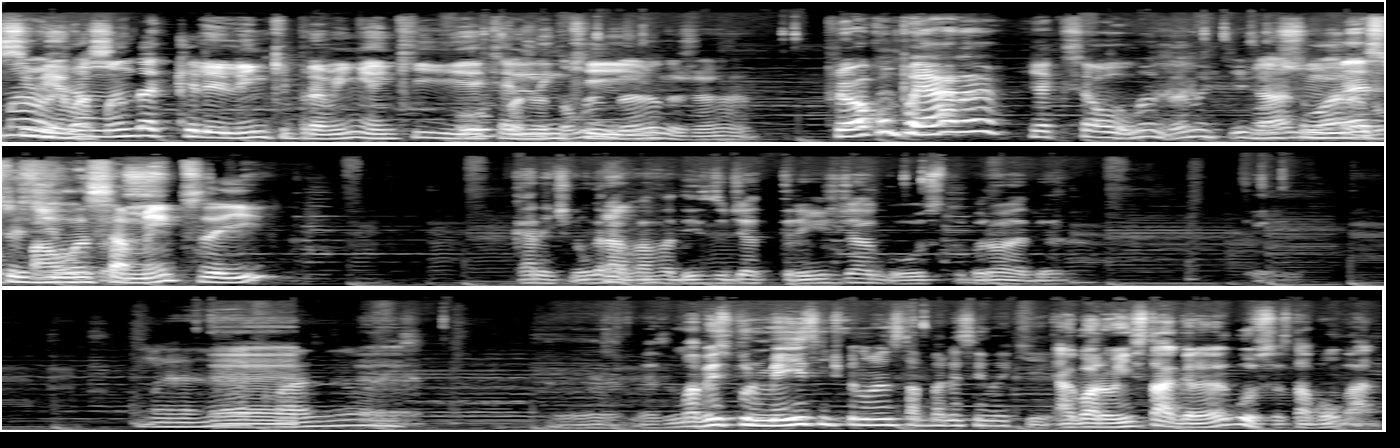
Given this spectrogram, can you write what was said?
Mano, já manda aquele link pra mim, hein, que Opa, aquele já link tô mandando já. Pra eu acompanhar, né? Já que você é o mandando aqui já nosso agora. mestre de lançamentos aí. Cara, a gente não gravava desde o dia 3 de agosto, brother. É, É, quase. É, mas uma vez por mês a gente pelo menos tá aparecendo aqui. Agora o Instagram, Gustas, tá bombado.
